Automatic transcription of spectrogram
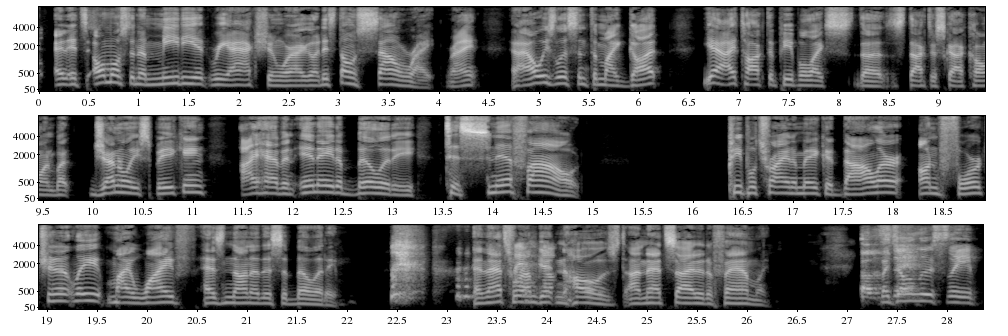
and it's almost an immediate reaction where I go, this don't sound right, right? And I always listen to my gut. Yeah, I talk to people like the Dr. Scott Cohen, but generally speaking, I have an innate ability to sniff out people trying to make a dollar. Unfortunately, my wife has none of this ability. and that's where I I'm know. getting hosed on that side of the family. But don't lose sleep.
